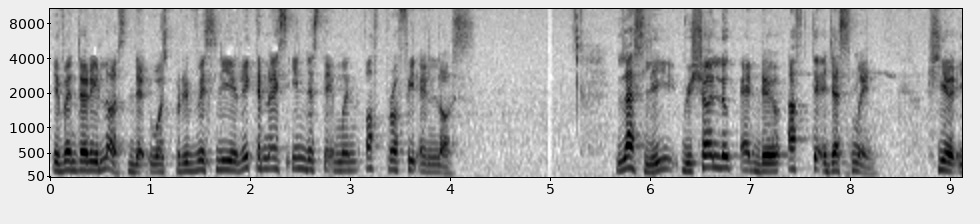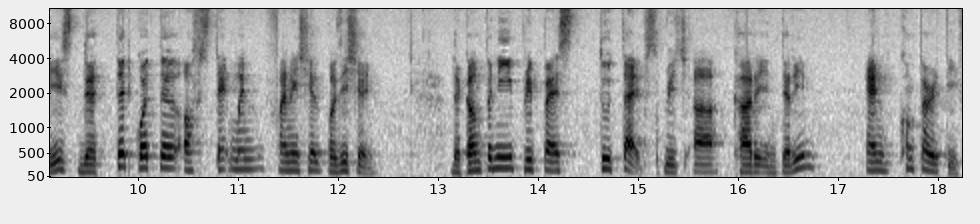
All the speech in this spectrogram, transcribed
inventory loss that was previously recognized in the statement of profit and loss. Lastly, we shall look at the after adjustment. Here is the third quarter of statement financial position. The company prepares two types which are current interim and comparative.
